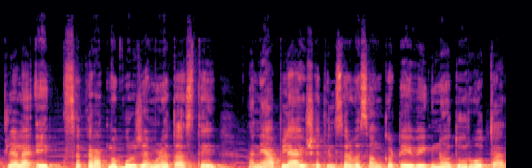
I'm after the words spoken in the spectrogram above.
आपल्याला एक सकारात्मक ऊर्जा मिळत असते आणि आपल्या आयुष्यातील सर्व संकटे विघ्न दूर होतात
